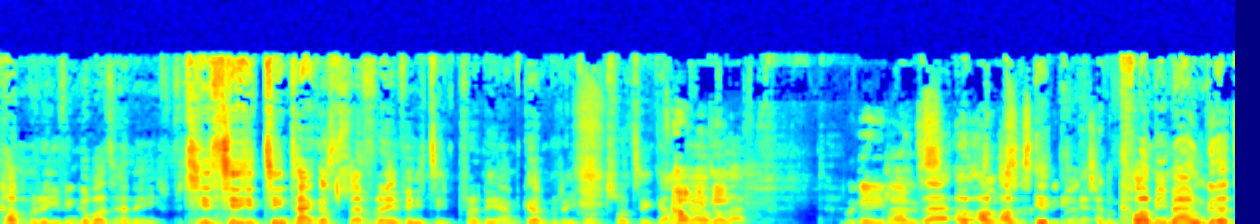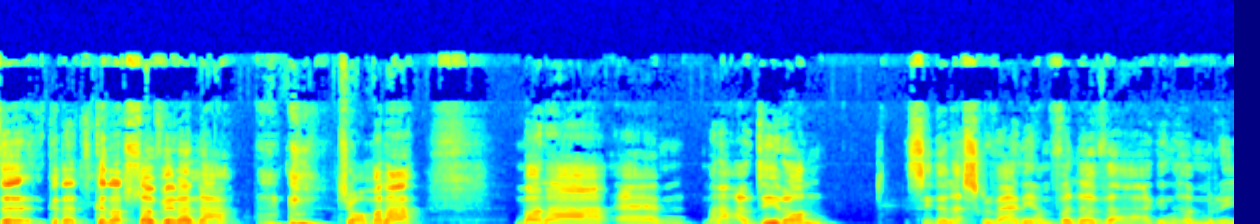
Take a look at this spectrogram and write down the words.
Cymru, fi'n gwybod hynny. Ti'n ti, ti, ti dangos llyfrau fi ti'n prynu am Cymru, ond tro ti'n cael oh cyfle. Mae gen i e, loads. Ond yn clymu mewn gyda'r gyda, gyda llyfr yna, mae yna ma na, um, ma na awduron sydd yn ysgrifennu am fynydda ag yng Nghymru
